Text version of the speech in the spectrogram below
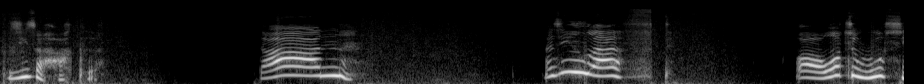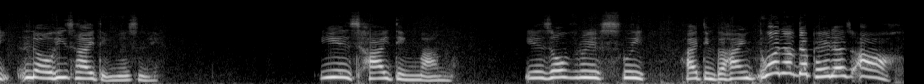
Because he's a hacker. Dan! Has he left? Oh, what a wussy. No, he's hiding, isn't he? He is hiding, man. He is obviously hiding behind one of the pillars. Ah!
